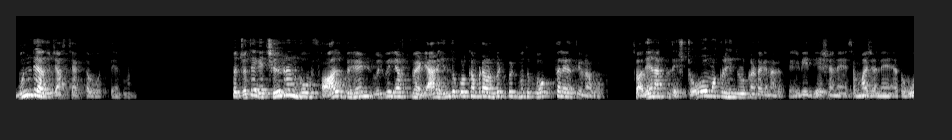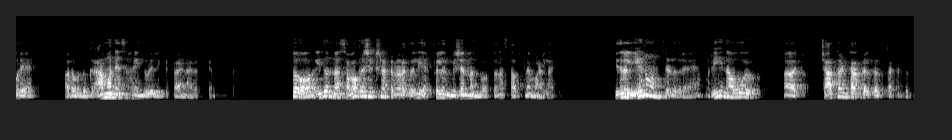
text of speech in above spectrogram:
ಮುಂದೆ ಅದು ಜಾಸ್ತಿ ಆಗ್ತಾ ಹೋಗುತ್ತೆ ಅನ್ನುವಂಥದ್ದು. ಸೊ ಜೊತೆಗೆ children who fall behind will be left behind ಯಾರು ಹಿಂದೆ ಉಳ್ಕೊಂಡ್ಬಿಟ್ರೆ ಅವ್ನು ಬಿಟ್ಬಿಟ್ಟು ಮುಂದಕ್ಕೆ ಹೋಗ್ತಲೇ ಇರ್ತೀವಿ ನಾವು. ಸೊ ಅದೇನಾಗ್ತದೆ? ಎಷ್ಟೋ ಮಕ್ಕಳು ಹಿಂದೆ ಉಳ್ಕೊಂಡಾಗ ಏನಾಗುತ್ತೆ? ಇಡೀ ದೇಶನೇ ಸಮಾಜನೇ ಅಥವಾ ಊರೇ ಅಥವಾ ಒಂದು ಗ್ರಾಮನೇ ಸಹ ಹಿಂದುಳಿಲಿಕ್ಕೆ ಕಾರಣ ಆಗುತ್ತೆ ಅನ್ನುವಂಥದ್ದು. ಸೊ ಇದನ್ನ ಸಮಗ್ರ ಶಿಕ್ಷಣ ಕರ್ನಾಟಕದಲ್ಲಿ ಎಫ್ ಎಲ್ ಎನ್ ಮಿಷನ್ ಅನ್ನುವಂಥದ್ದನ್ನ ಸ್ಥಾಪನೆ ಮಾಡಲಾಗಿದೆ. ಇದರಲ್ಲಿ ಏನು ಅಂತ ಹೇಳಿದ್ರೆ ಬರೀ ನಾವು ಆ, ಚಾಕ್ ಅಂಡ್ ಟಾಕಲ್ ಕಲಿಸ್ತಕ್ಕಂಥದ್ದಲ್ಲ.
